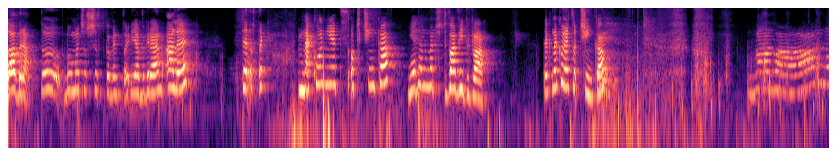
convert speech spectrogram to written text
Dobra, to był mecz o wszystko, więc to ja wygrałem, ale teraz tak na koniec odcinka jeden mecz 2v2. Tak na koniec odcinka. Dwa na dwa. No.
